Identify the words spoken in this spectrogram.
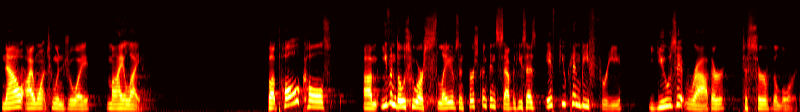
Now I want to enjoy my life. But Paul calls um, even those who are slaves in 1 Corinthians 7, he says, if you can be free, use it rather to serve the Lord.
